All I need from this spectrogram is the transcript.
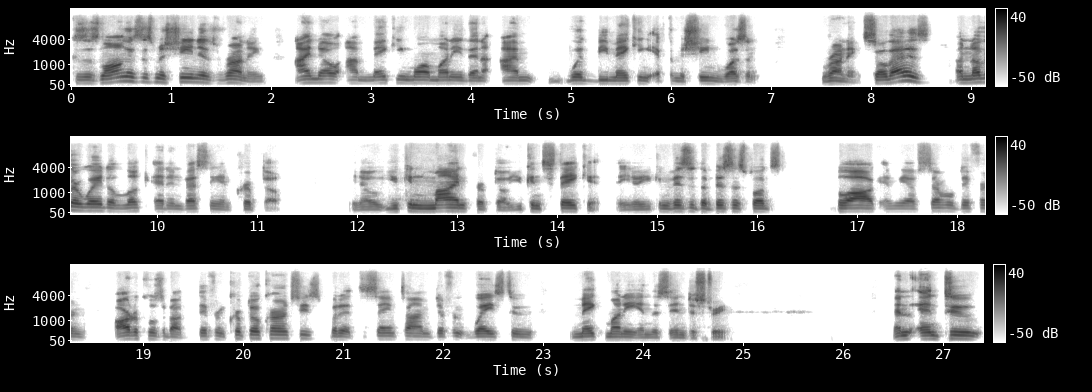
Because as long as this machine is running, I know I'm making more money than I would be making if the machine wasn't running. So that is another way to look at investing in crypto. You know, you can mine crypto, you can stake it. You know, you can visit the Business Plugs blog, and we have several different articles about different cryptocurrencies, but at the same time, different ways to make money in this industry. And and to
